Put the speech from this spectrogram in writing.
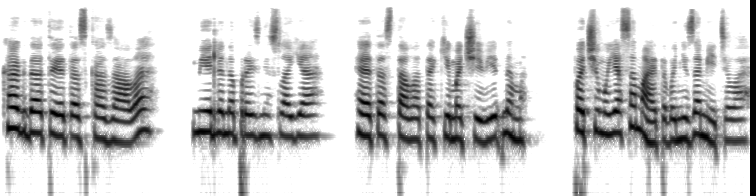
«Когда ты это сказала?» — медленно произнесла я. Это стало таким очевидным. Почему я сама этого не заметила?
